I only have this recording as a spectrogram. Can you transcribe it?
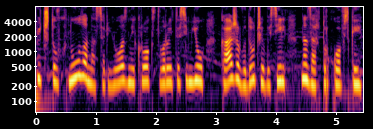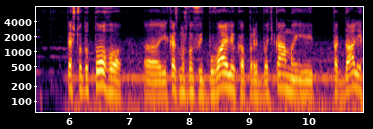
підштовхнула на серйозний крок створити сім'ю, каже ведучий весіль Назар Турковський. те, що до того е, якась можливо відбувайлівка перед батьками і так далі,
